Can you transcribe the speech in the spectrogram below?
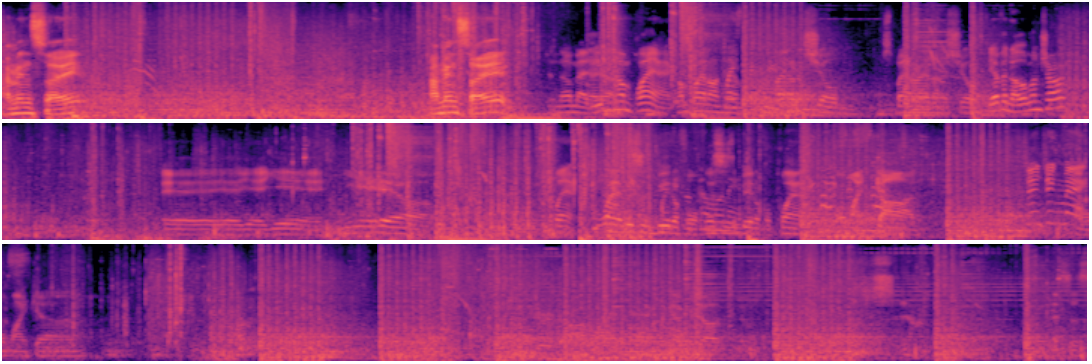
I'm in sight. I'm in sight. No, man. Yeah, You can come plant. Come plant on him. Come plant on his shield. Just plant right on his shield. Do You have another one, Char? Yeah, yeah, yeah, yeah, yeah. Yeah. Plant, plant. This is beautiful. This is a beautiful plant. Oh my god. Changing mags. Oh my god. Yeah, good job. This is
